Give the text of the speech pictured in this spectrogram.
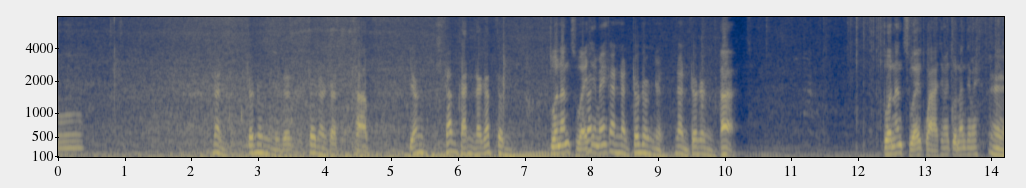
ม นั่นตัวนึงนี่เลยตัวนั้นก็ครับเสียงซ้ำกันนะครับตัวนี้ตัวนั้นสวยใช่ไหมนั่นนั่นตัวนึงนี่นั่นตัวนึงอ่าตัวนั้นสวยกว่าใช่ไหมตัวนั้นใช่ไหมเออ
